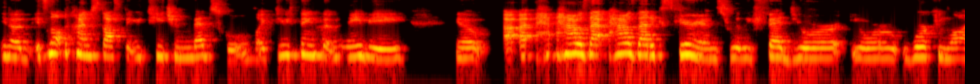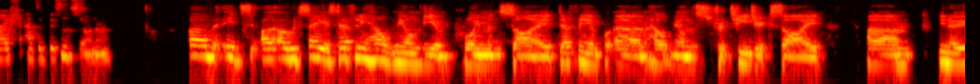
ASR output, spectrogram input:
you know, it's not the kind of stuff that you teach in med school. Like, do you think that maybe, you know, how's that how's that experience really fed your your working life as a business owner? Um, it's I, would say it's definitely helped me on the employment side. Definitely um, helped me on the strategic side. Um, you know,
